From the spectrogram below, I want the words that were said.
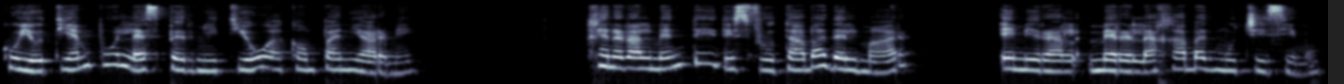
cuyo tiempo les permitió acompañarme. Generalmente disfrutaba del mar y me, rel- me relajaba muchísimo.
